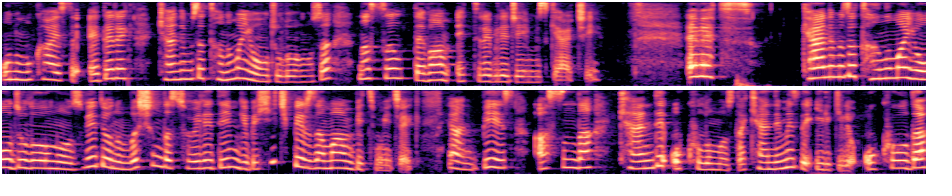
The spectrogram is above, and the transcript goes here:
onu mukayese ederek kendimizi tanıma yolculuğumuza nasıl devam ettirebileceğimiz gerçeği. Evet, Kendimizi tanıma yolculuğumuz videonun başında söylediğim gibi hiçbir zaman bitmeyecek. Yani biz aslında kendi okulumuzda, kendimizle ilgili okulda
